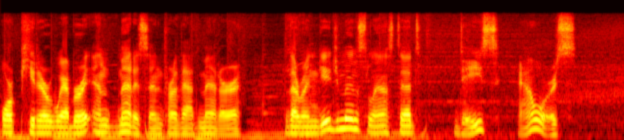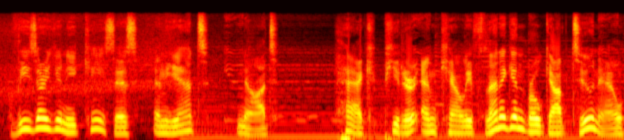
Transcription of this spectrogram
or Peter Weber and Madison for that matter. Their engagements lasted days, hours. These are unique cases, and yet not. Heck, Peter and Kelly Flanagan broke up too now,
